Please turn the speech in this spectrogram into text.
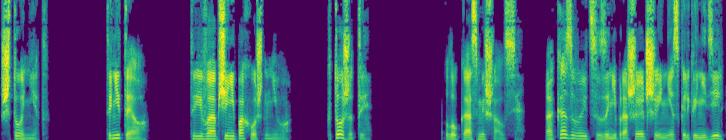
Что нет? Ты не Тео. Ты вообще не похож на него. Кто же ты? Лука смешался. Оказывается, за непрошедшие несколько недель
